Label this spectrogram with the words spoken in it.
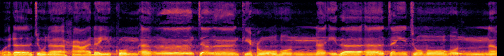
ولا جناح عليكم أن تنكحوهن إذا آتيتموهن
